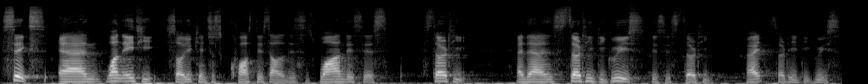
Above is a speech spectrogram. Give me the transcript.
6 and 180. So you can just cross this out. This is 1, this is 30. And then 30 degrees, this is 30, right? 30 degrees.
